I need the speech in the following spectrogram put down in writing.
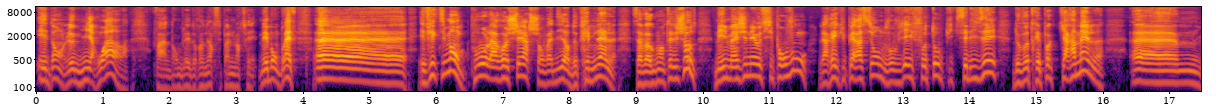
est dans le miroir. Enfin, dans Blade Runner, c'est pas le meurtrier. Mais bon, bref. effectivement, pour la recherche, on va dire, de criminels, ça va augmenter les choses. Mais imaginez aussi pour vous la récupération de vos vieilles photos pixelisées de votre époque caramel. Euh,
